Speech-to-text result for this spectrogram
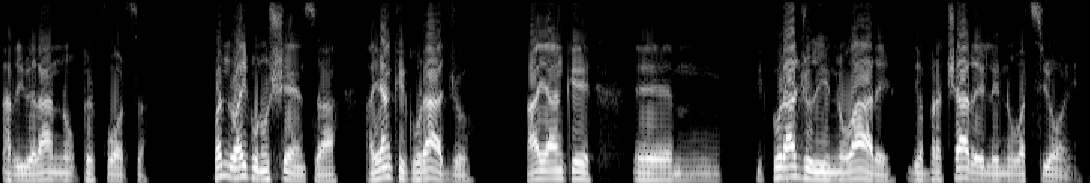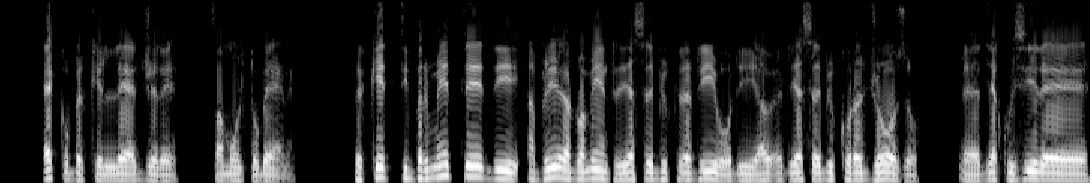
arriveranno per forza. Quando hai conoscenza, hai anche coraggio, hai anche ehm, il coraggio di innovare, di abbracciare le innovazioni. Ecco perché leggere fa molto bene, perché ti permette di aprire la tua mente, di essere più creativo, di, di essere più coraggioso, eh, di acquisire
